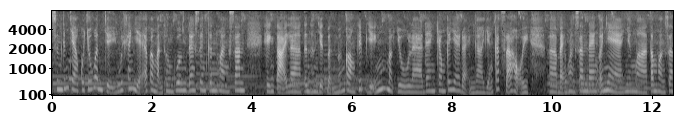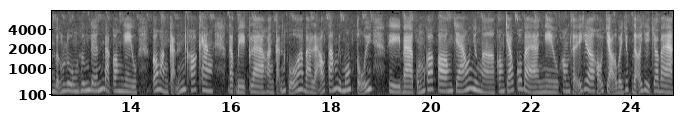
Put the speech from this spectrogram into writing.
Xin kính chào cô chú anh chị, quý khán giả và mạnh thường quân đang xem kênh Hoàng Xanh. Hiện tại là tình hình dịch bệnh vẫn còn tiếp diễn, mặc dù là đang trong cái giai đoạn à, giãn cách xã hội. À, bạn Hoàng Xanh đang ở nhà nhưng mà tâm Hoàng Xanh vẫn luôn hướng đến bà con nghèo có hoàn cảnh khó khăn, đặc biệt là hoàn cảnh của bà lão 81 tuổi thì bà cũng có con cháu nhưng mà con cháu của bà nghèo không thể à, hỗ trợ và giúp đỡ gì cho bà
